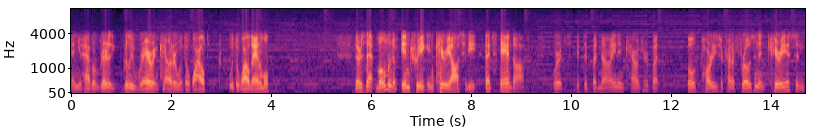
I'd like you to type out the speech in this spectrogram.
and you have a really, really rare encounter with a wild, with a wild animal, there's that moment of intrigue and curiosity, that standoff, where it's it's a benign encounter, but both parties are kind of frozen and curious and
